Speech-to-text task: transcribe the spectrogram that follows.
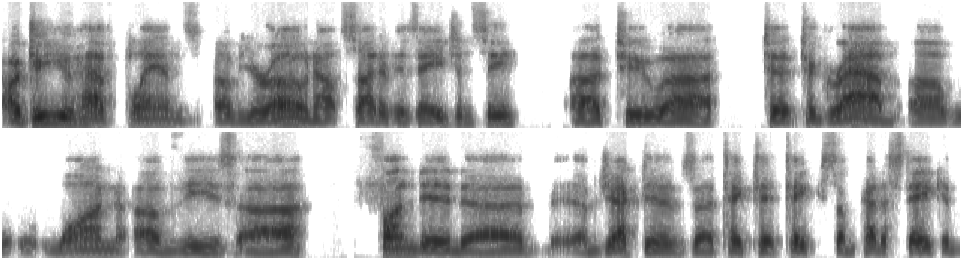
are do you have plans of your own outside of his agency to to to grab one of these funded uh, objectives, uh, take to take some kind of stake in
